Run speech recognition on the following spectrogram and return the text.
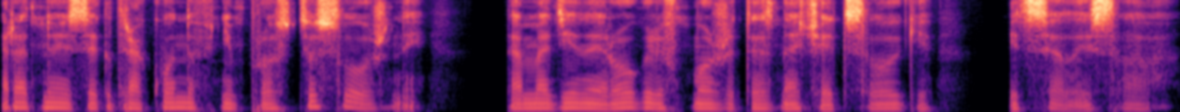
Родной язык драконов не просто сложный. Там один иероглиф может означать слоги и целые слова.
